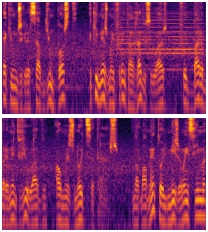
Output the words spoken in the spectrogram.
É que um desgraçado de um poste, aqui mesmo em frente à Rádio Solar, foi barbaramente violado há umas noites atrás. Normalmente ou lhe mijam em cima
